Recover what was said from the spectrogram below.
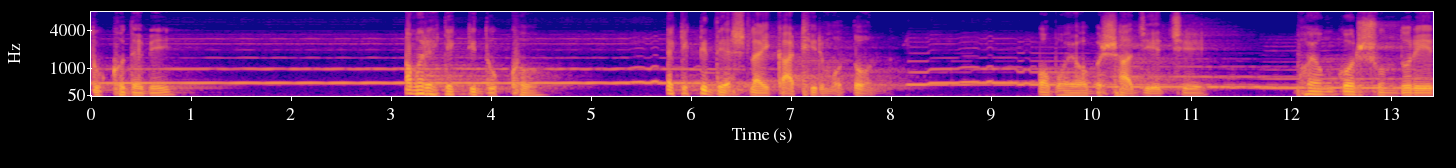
দুঃখ দেবে। আমার এক একটি দুঃখ, এক একটি দেশলাই কাঠির মতন। অবয়ব সাজিয়েছে ভয়ঙ্কর সুন্দরের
